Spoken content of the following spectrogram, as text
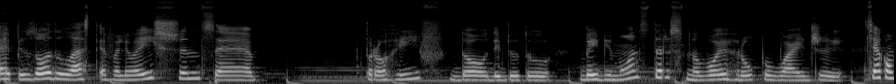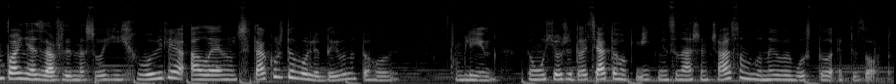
Епізод Last Evaluation це прогрів до дебюту Baby Monsters нової групи YG. Ця компанія завжди на своїй хвилі, але ну це також доволі дивно, того блін. Тому що вже 20 квітня за нашим часом вони випустили епізод.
